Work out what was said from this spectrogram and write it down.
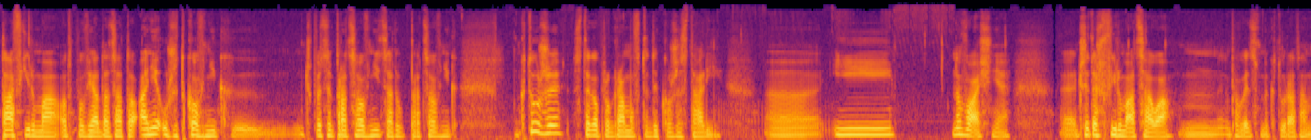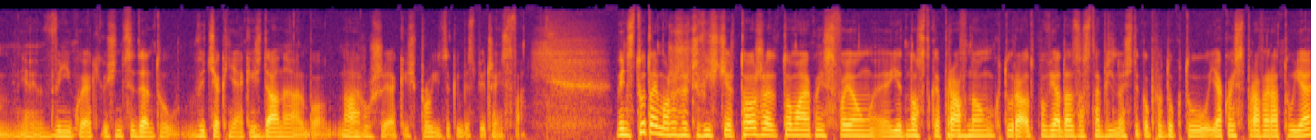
ta firma odpowiada za to, a nie użytkownik, e, czy powiedzmy pracownica lub pracownik, którzy z tego programu wtedy korzystali. E, I no właśnie, e, czy też firma cała, mm, powiedzmy, która tam, nie wiem, w wyniku jakiegoś incydentu wycieknie jakieś dane albo naruszy jakieś polityki bezpieczeństwa. Więc tutaj może rzeczywiście to, że to ma jakąś swoją e, jednostkę prawną, która odpowiada za stabilność tego produktu, jakoś sprawę ratuje.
